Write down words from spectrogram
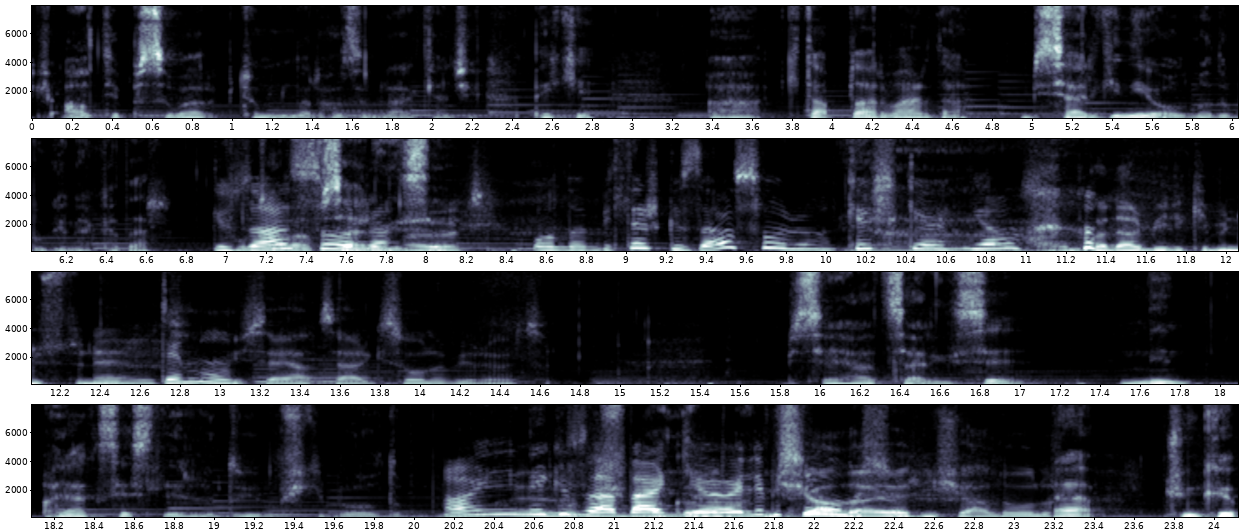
İşte altyapısı var bütün bunları hazırlarken. Peki aa, kitaplar var da bir sergi niye olmadı bugüne kadar? Güzel Fotoğraf soru. sergisi. evet. Olabilir güzel soru. Keşke ya. Bu kadar birikimin üstüne evet, Değil mi? bir seyahat sergisi olabilir evet. bir seyahat sergisinin ayak seslerini duymuş gibi oldum. Ay ne güzel olmuş. belki Bakalım. öyle bir şey inşallah olmuş. evet inşallah olur. Ha, çünkü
